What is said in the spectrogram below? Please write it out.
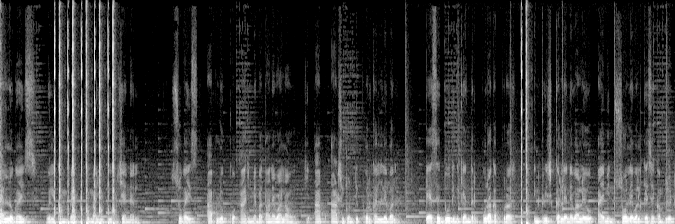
Hello guys welcome back to my YouTube channel so guys आप लोग को आज मैं बताने वाला हूँ कि आप आर ट्वेंटी फोर का लेवल कैसे दो दिन के अंदर पूरा का पूरा इंक्रीज कर लेने वाले हो? आई मीन सौ लेवल कैसे कंप्लीट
